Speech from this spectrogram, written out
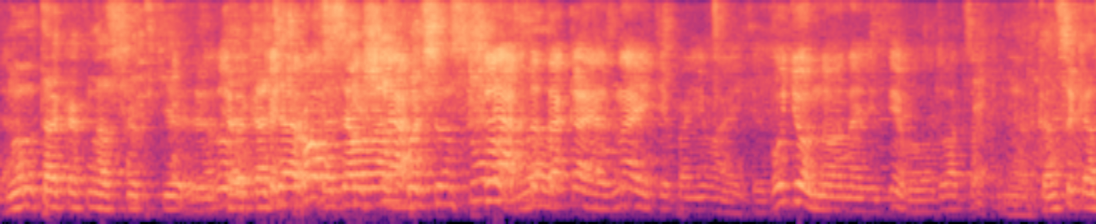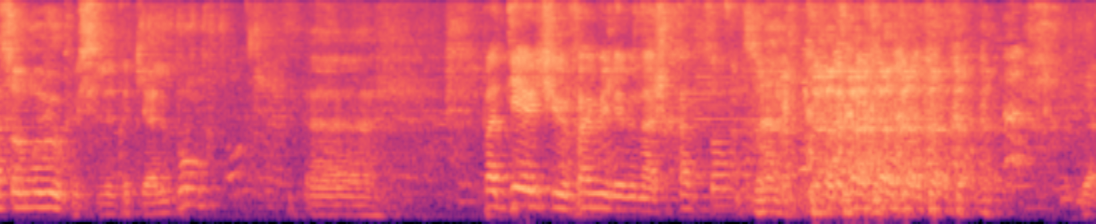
да. Ну, так как нас все-таки, ну, хотя, хотя у нас шлях, большинство... Шляхта но... такая, знаете, понимаете. Буденного на них не было в 20 да, В конце концов, мы выпустили такой альбом. Э... Под девичьими фамилиями наших отцов. Да, да, да, да.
